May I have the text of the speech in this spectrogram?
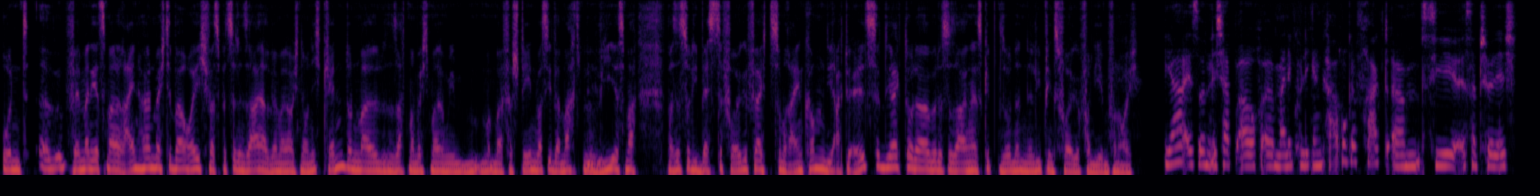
Und äh, wenn man jetzt mal reinhören möchte bei euch, was würdest du denn sagen? Also wenn man euch noch nicht kennt und mal sagt, man möchte mal irgendwie mal verstehen, was ihr da macht, Mhm. wie ihr es macht, was ist so die beste Folge vielleicht zum Reinkommen? Die aktuellste direkt oder würdest du sagen, es gibt so eine, eine Lieblingsfolge von jedem von euch? Ja, also ich habe auch äh, meine Kollegin Caro gefragt. Ähm, sie ist natürlich,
